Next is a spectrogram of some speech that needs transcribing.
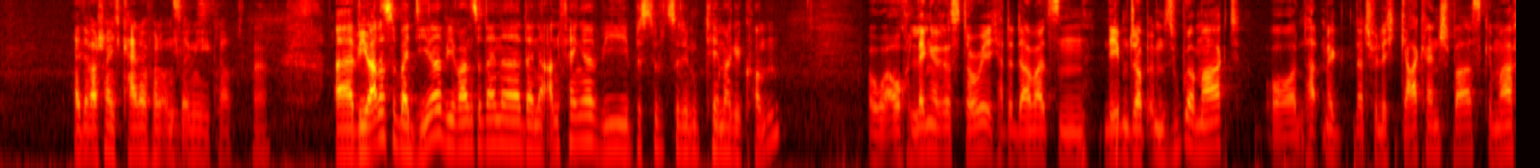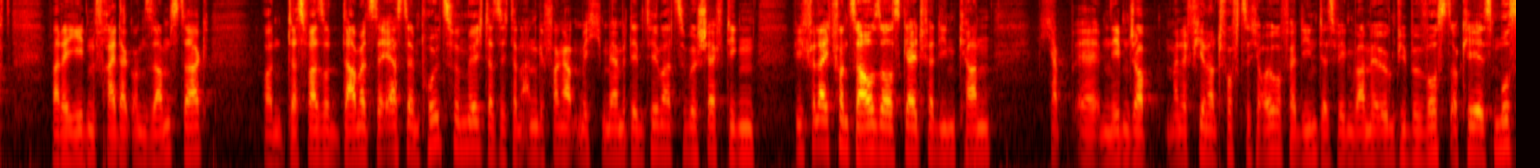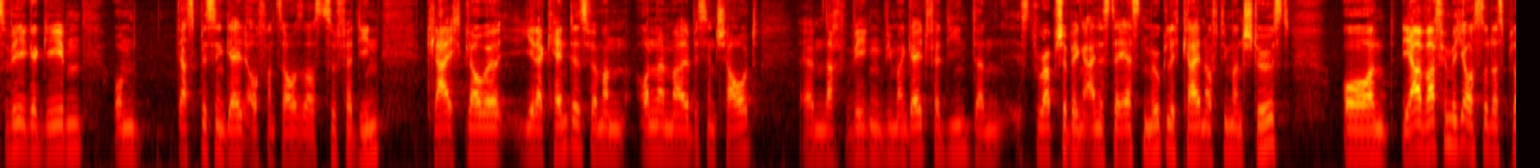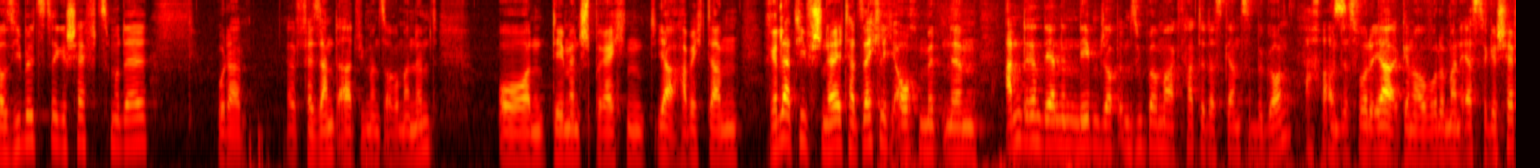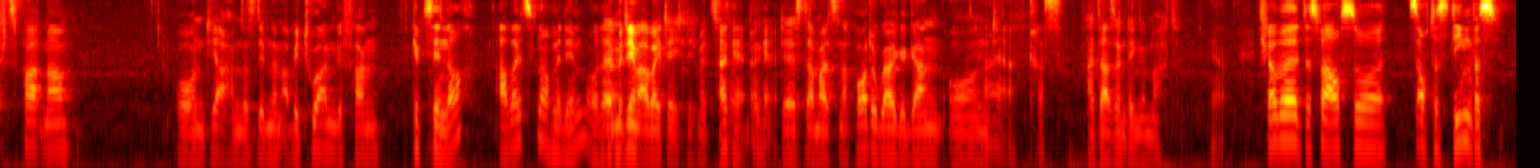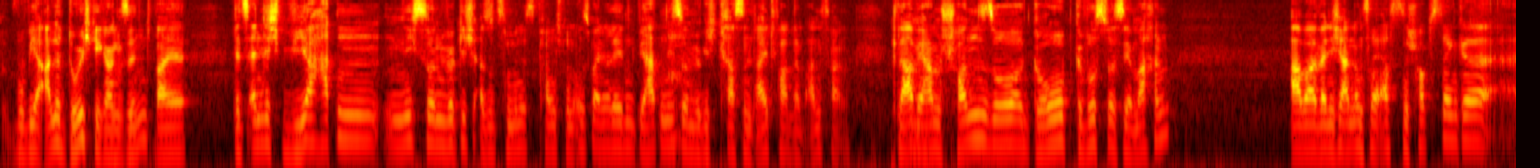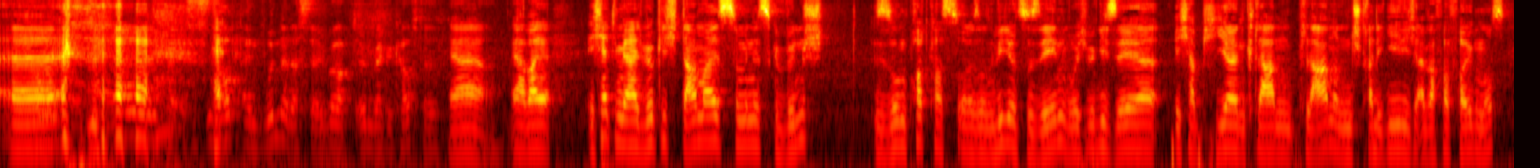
hätte wahrscheinlich keiner von uns irgendwie geglaubt. Ja. Äh, wie war das so bei dir? Wie waren so deine, deine Anfänge? Wie bist du zu dem Thema gekommen? Oh, auch längere Story. Ich hatte damals einen Nebenjob im Supermarkt und hat mir natürlich gar keinen Spaß gemacht. War da jeden Freitag und Samstag. Und das war so damals der erste Impuls für mich, dass ich dann angefangen habe, mich mehr mit dem Thema zu beschäftigen, wie ich vielleicht von zu Hause aus Geld verdienen kann. Ich habe äh, im Nebenjob meine 450 Euro verdient, deswegen war mir irgendwie bewusst, okay, es muss Wege geben, um das bisschen Geld auch von zu Hause aus zu verdienen. Klar, ich glaube, jeder kennt es, wenn man online mal ein bisschen schaut, ähm, nach Wegen, wie man Geld verdient, dann ist Dropshipping eines der ersten Möglichkeiten, auf die man stößt. Und ja, war für mich auch so das plausibelste Geschäftsmodell oder äh, Versandart, wie man es auch immer nimmt. Und dementsprechend, ja, habe ich dann relativ schnell tatsächlich auch mit einem anderen, der einen Nebenjob im Supermarkt hatte, das Ganze begonnen. Ach was. Und das wurde, ja, genau, wurde mein erster Geschäftspartner. Und ja, haben das neben dem Abitur angefangen. Gibt es den noch? Arbeitest du noch mit dem? Oder? Äh, mit dem arbeite ich nicht mehr zusammen. Okay, okay. Der ist damals nach Portugal gegangen und ah, ja, krass. hat da sein Ding gemacht. Ja. Ich glaube, das war auch so, ist auch das Ding, was, wo wir alle durchgegangen sind, weil letztendlich wir hatten nicht so einen wirklich, also zumindest kann ich von uns beiden reden, wir hatten nicht so einen wirklich krassen Leitfaden am Anfang. Klar, wir haben schon so grob gewusst, was wir machen. Aber wenn ich an unsere ersten Shops denke, äh, es ist überhaupt ein Wunder, dass da überhaupt irgendwer gekauft hat. Ja, ja. Ja, weil ich hätte mir halt wirklich damals zumindest gewünscht, so einen Podcast oder so ein Video zu sehen, wo ich wirklich sehe, ich habe hier einen klaren Plan und eine Strategie, die ich einfach verfolgen muss.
